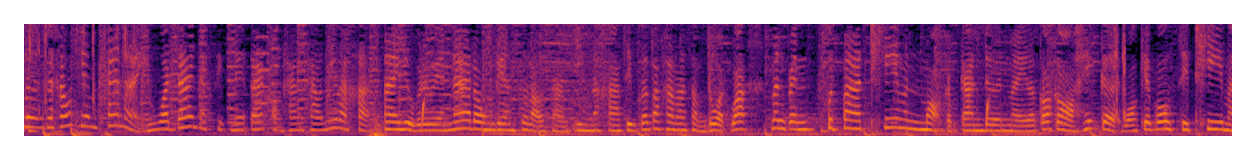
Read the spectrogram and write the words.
เนินจะเท่าเทียมแค่ไหน วัดได้จาก 10 เมตรแรกของทางเท้านี่แหละค่ะ มาอยู่บริเวณหน้าโรงเรียนสุเหร่าสามอินนะคะ ติ๊บก็จะพามาสำรวจว่ามันเป็นฟุตบาทที่มันเหมาะกับการเดินไหม แล้วก็ก่อให้เกิด walkable city ไหม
